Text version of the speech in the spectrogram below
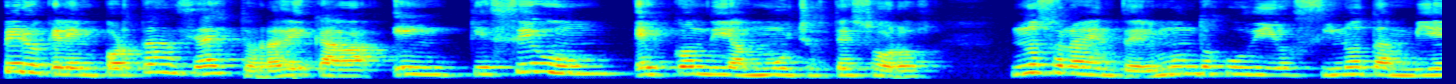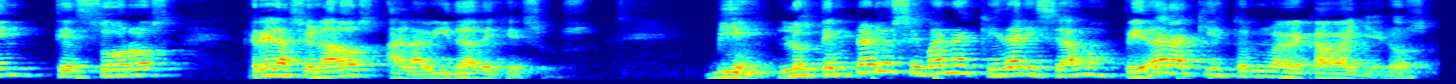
pero que la importancia de esto radicaba en que según escondía muchos tesoros, no solamente del mundo judío, sino también tesoros relacionados a la vida de Jesús. Bien, los templarios se van a quedar y se van a hospedar aquí estos nueve caballeros.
